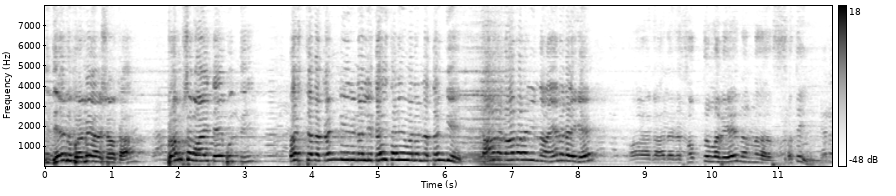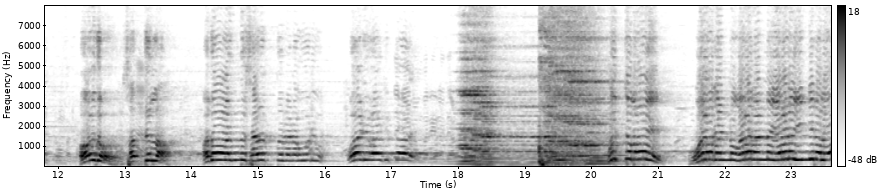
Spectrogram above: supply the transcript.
ಇದೇನು ಭ್ರಮೆ ಅಶೋಕ ಭ್ರಂಶವಾಯಿತೇ ಬುದ್ಧಿ. ಕಷ್ಟದ ಕಣ್ಣೀರಿನಲ್ಲಿ ಕೈ ತಳೆಯುವ ನನ್ನ ತಂಗಿ. ಕಾಣದಾದರೆ ನಿನ್ನ ನಯನಗಳಿಗೆ. ಹಾಗಾದರೆ ಸತ್ತಿಲ್ಲವೇ ನನ್ನ ಸತಿ? ಹೌದು ಸತ್ತಿಲ್ಲ. ಅದೋ ಒಂದು ಷರತ್ತು ನಡ ಓಡಿ ಓಡಿ ಹೋಗಿದ್ದಾಳೆ. ಮುಚ್ಚು ಬಾಯಿ ಒಳಗಣ್ಣು ಹೊರಗಣ್ಣು ಎರಡು ಹಿಂಗಿದಲು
